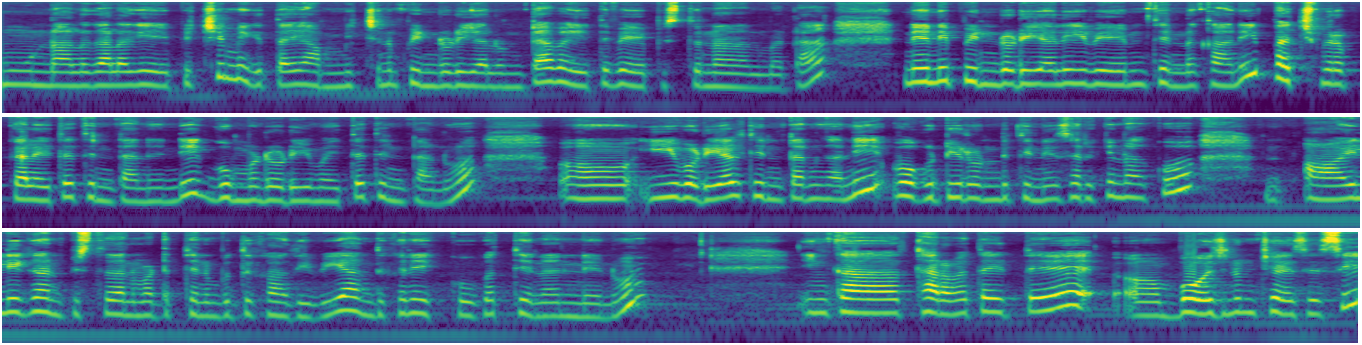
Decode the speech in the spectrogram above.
మూడు నాలుగు అలాగే వేపించి మిగతాయి అమ్మిచ్చిన పిండొడియాలు ఉంటే అవి అయితే వేపిస్తున్నాను అనమాట నేను ఈ పిండొడియాలు ఇవేం తిన్న కానీ పచ్చిమిరపకాయలు అయితే తింటానండి. గుమ్మడి వడియం అయితే తింటాను. ఈ వడియాలు తింటాను కానీ ఒకటి రెండు తినేసరికి నాకు ఆయిలీగా అనిపిస్తుంది అనమాట తినబుద్ధి కాదు ఇవి. అందుకని ఎక్కువగా తినను నేను. ఇంకా తర్వాత అయితే భోజనం చేసేసి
